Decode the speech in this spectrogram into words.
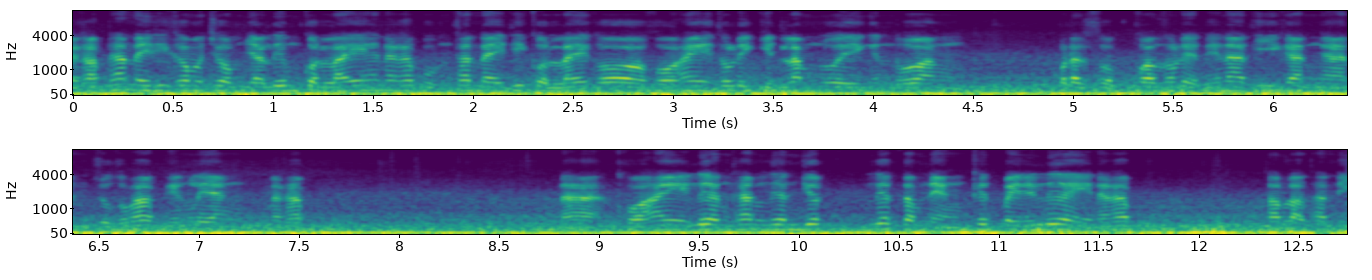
นะครับท่านใดที่เข้ามาชมอย่าลืมกดไลค์นะครับผมท่านใดที่กดไลค์ก็ขอให้ธุรกิจร่ำรวยเงินทองประสบความสำเร็จในหน้าที่การงานสุขภาพแข็งแรงนะครับนะฮะขอให้เลื่อนขั้นเลื่อนยศเลื่อนตำแหน่งขึ้นไปเรื่อยๆนะครับสำหรับท่านใด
